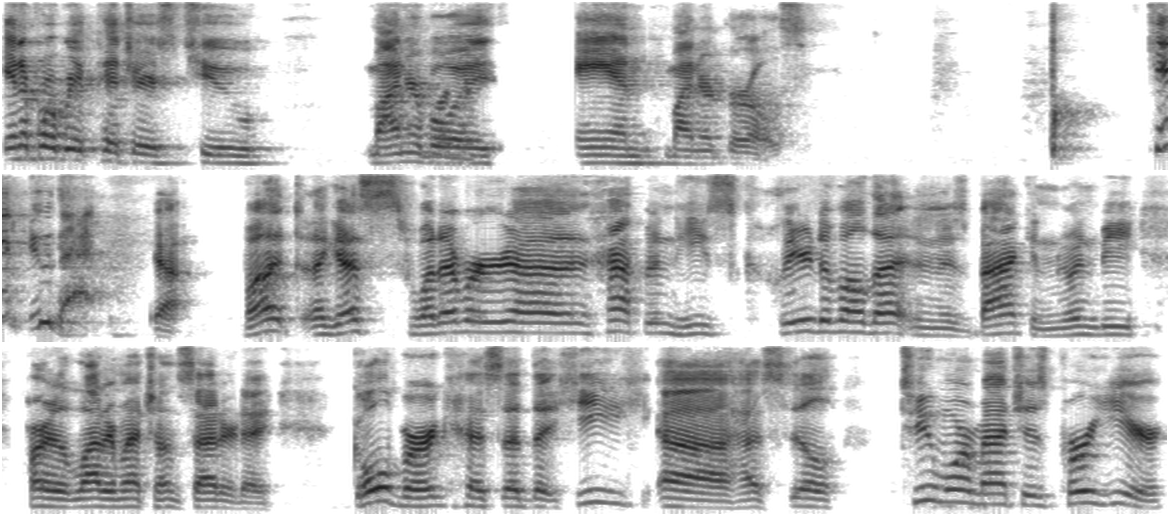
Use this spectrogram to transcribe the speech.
inappropriate pictures to minor boys and minor girls. Can't do that. Yeah. But I guess whatever uh, happened, he's cleared of all that and is back and going to be part of the ladder match on Saturday. Goldberg has said that he uh, has still two more matches per year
